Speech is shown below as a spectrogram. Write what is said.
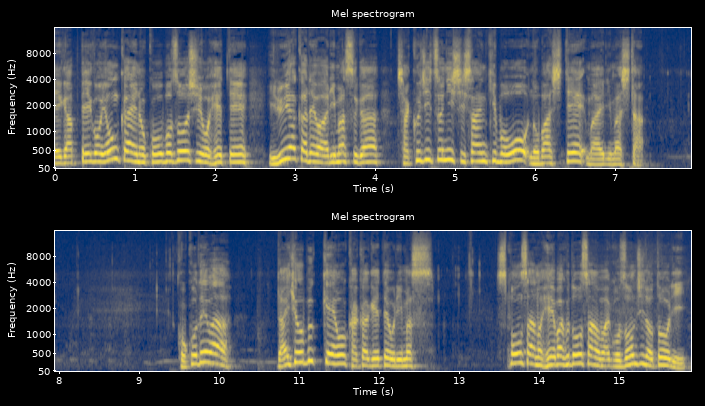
え合併後4回の公募増資を経て、緩やかではありますが、着実に資産規模を伸ばしてまいりました。ここでは、代表物件を掲げております。スポンサーの平和不動産はご存知の通り、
